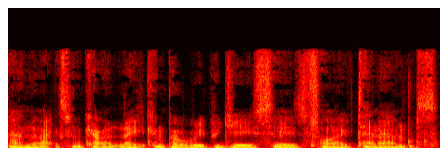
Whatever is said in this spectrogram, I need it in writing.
and the maximum current they can probably produce is 5, 10 amps,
